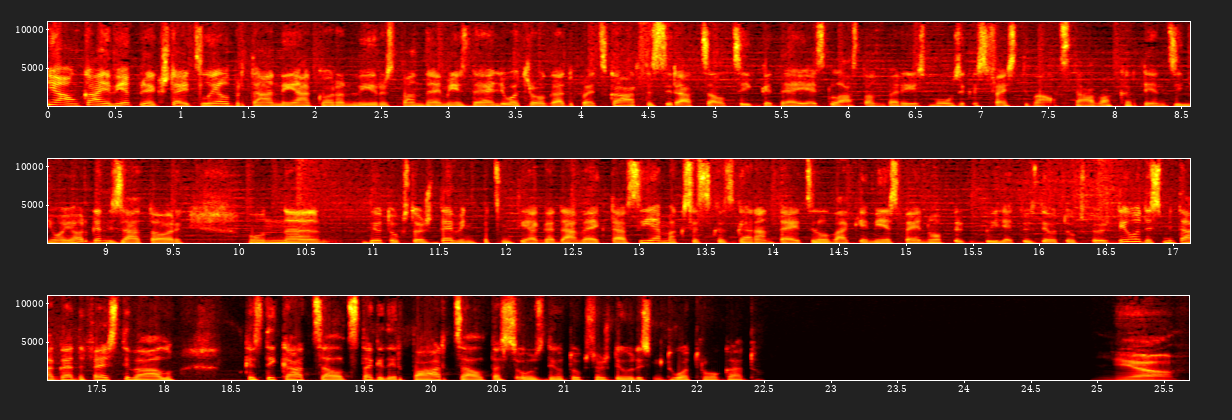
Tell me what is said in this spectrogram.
Jā, un kā jau iepriekš teicu, Lielbritānijā koronavīrusa pandēmijas dēļ otro gadu pēc kārtas ir atcelts ikgadējais Glastonberijas mūzikas festivāls. Tā vakardien ziņoja organizatori. Un uh, eh, 2019. gadā veiktās iemaksas, kas garantēja cilvēkiem iespēju nopirkt biļeti uz 2020. gada festivālu, kas tika atcelts, tagad ir pārceltas uz 2022. gadu. Jā. Pagaidām,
